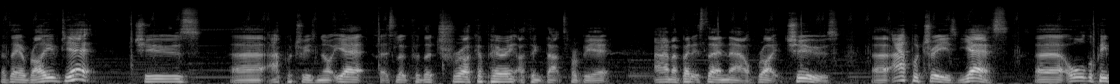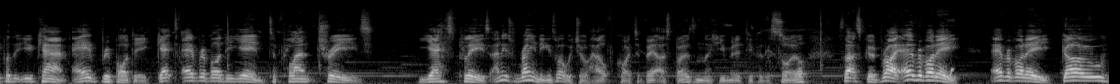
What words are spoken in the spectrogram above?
Have they arrived yet? Choose uh, apple trees not yet. Let's look for the truck appearing. I think that's probably it. And I bet it's there now. Right, choose. Uh, apple trees, yes. Uh, all the people that you can. Everybody. Get everybody in to plant trees. Yes, please. And it's raining as well, which will help quite a bit, I suppose, and the humidity for the soil. So that's good. Right, everybody. Everybody, go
